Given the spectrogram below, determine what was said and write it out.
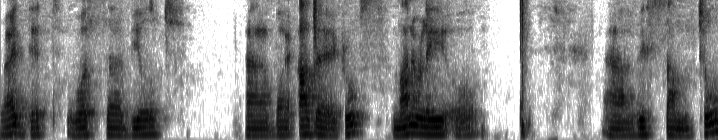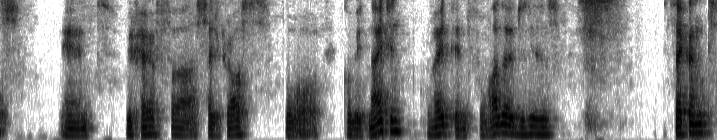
right? That was uh, built uh, by other groups manually or uh, with some tools. And we have uh, such graphs for COVID-19, right? And for other diseases. Second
